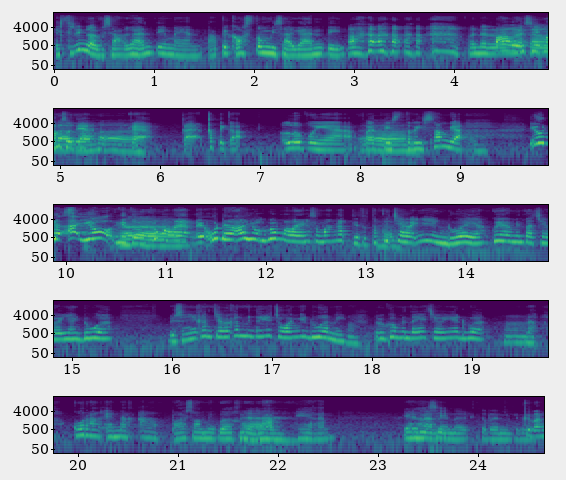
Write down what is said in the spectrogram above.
istri nggak bisa ganti men. Tapi kostum bisa ganti. Bener paham gak sih tahu, maksudnya? Tahu, tahu. kayak kayak ketika lu punya fetish threesome ya ya udah ayo. Gitu. Heeh. gue malah yang ya udah ayo. Gue malah yang semangat gitu. Tapi ceweknya yang dua ya. Gue yang minta ceweknya dua. Biasanya kan cewek kan mintanya cowoknya dua nih. Tapi gue mintanya ceweknya dua. Nah kurang enak apa suami gue kelak ya kan ya nggak enak sih. enak keren keren. Kurang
